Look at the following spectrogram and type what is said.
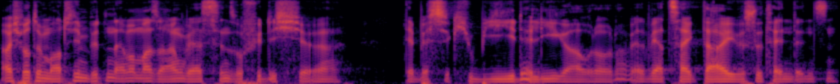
Aber ich würde Martin bitten, einfach mal sagen, wer ist denn so für dich äh, der beste QB der Liga oder, oder wer, wer zeigt da gewisse Tendenzen?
